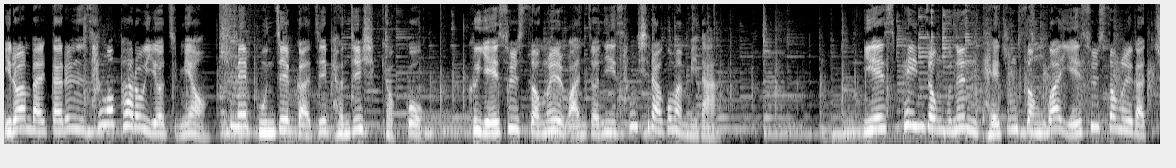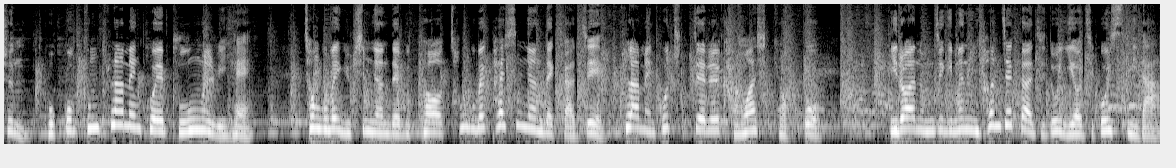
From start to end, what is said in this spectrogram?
이러한 발달은 상업화로 이어지며 춤의 본질까지 변질시켰고 그 예술성을 완전히 상실하고 맙니다. 이에 스페인 정부는 대중성과 예술성을 갖춘 복고풍 플라멩코의 부흥을 위해 1960년대부터 1980년대까지 플라멩코 축제를 강화시켰고 이러한 움직임은 현재까지도 이어지고 있습니다.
